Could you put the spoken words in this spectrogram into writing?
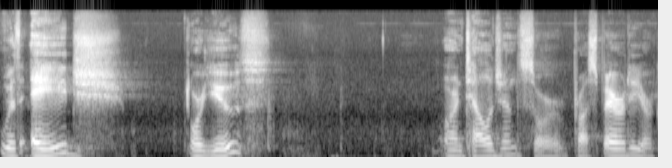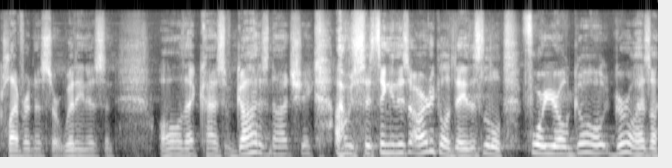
with age or youth or intelligence or prosperity or cleverness or wittiness and all that kind of stuff. God is not shaken. I was thinking this article today. This little four-year-old girl has an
